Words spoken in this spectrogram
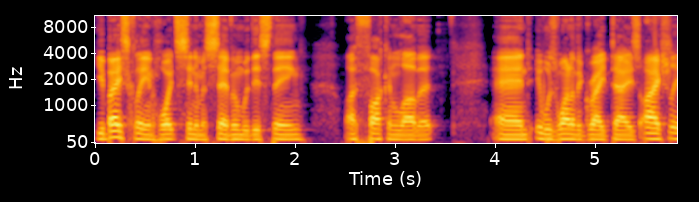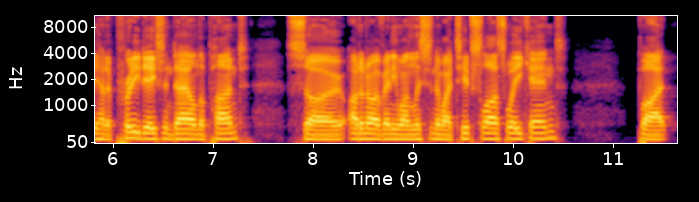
You're basically in Hoyt Cinema 7 with this thing. I fucking love it. And it was one of the great days. I actually had a pretty decent day on the punt. So I don't know if anyone listened to my tips last weekend, but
